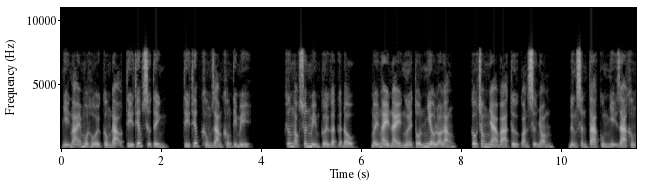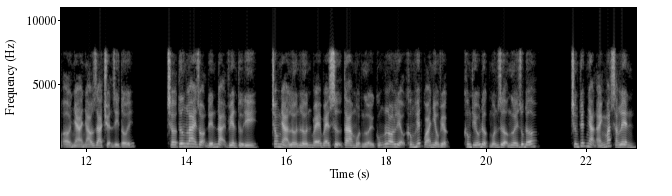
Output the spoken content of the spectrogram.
nhị mãi một hồi công đạo tỳ thiếp sự tình, tỳ thiếp không dám không tỉ mỉ. Khương Ngọc Xuân mỉm cười gật gật đầu, mấy ngày này ngươi tốn nhiều lo lắng, câu trong nhà bà tử quản sự nhóm, đừng sấn ta cùng nhị ra không ở nhà nháo ra chuyện gì tới. Chờ tương lai dọn đến đại viên tử đi, trong nhà lớn lớn bé bé sự ta một người cũng lo liệu không hết quá nhiều việc, không thiếu được muốn dựa ngươi giúp đỡ. Trương Tuyết nhạn ánh mắt sáng lên,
